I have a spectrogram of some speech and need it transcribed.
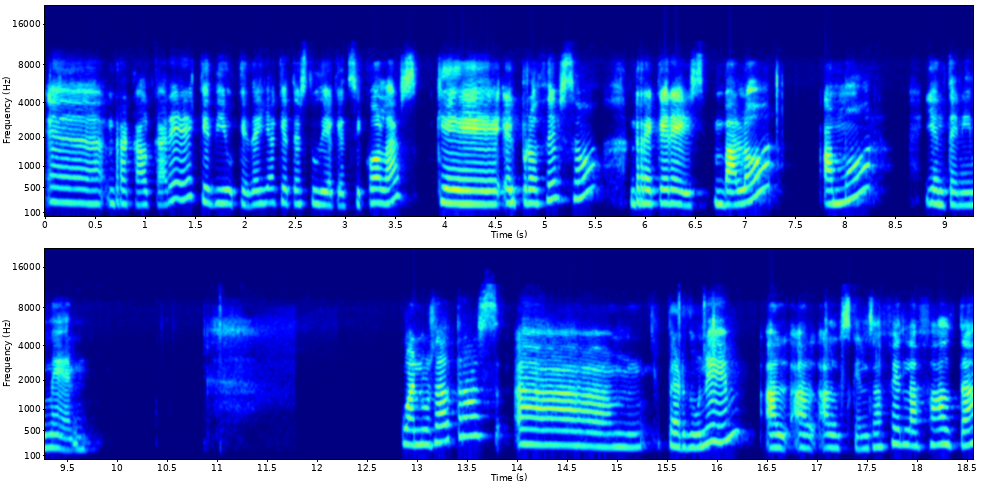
eh, recalcaré, que diu que deia aquest estudi aquests psicòlegs, que el procés requereix valor, amor i enteniment. Quan nosaltres eh, perdonem el, el, els que ens ha fet la falta,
